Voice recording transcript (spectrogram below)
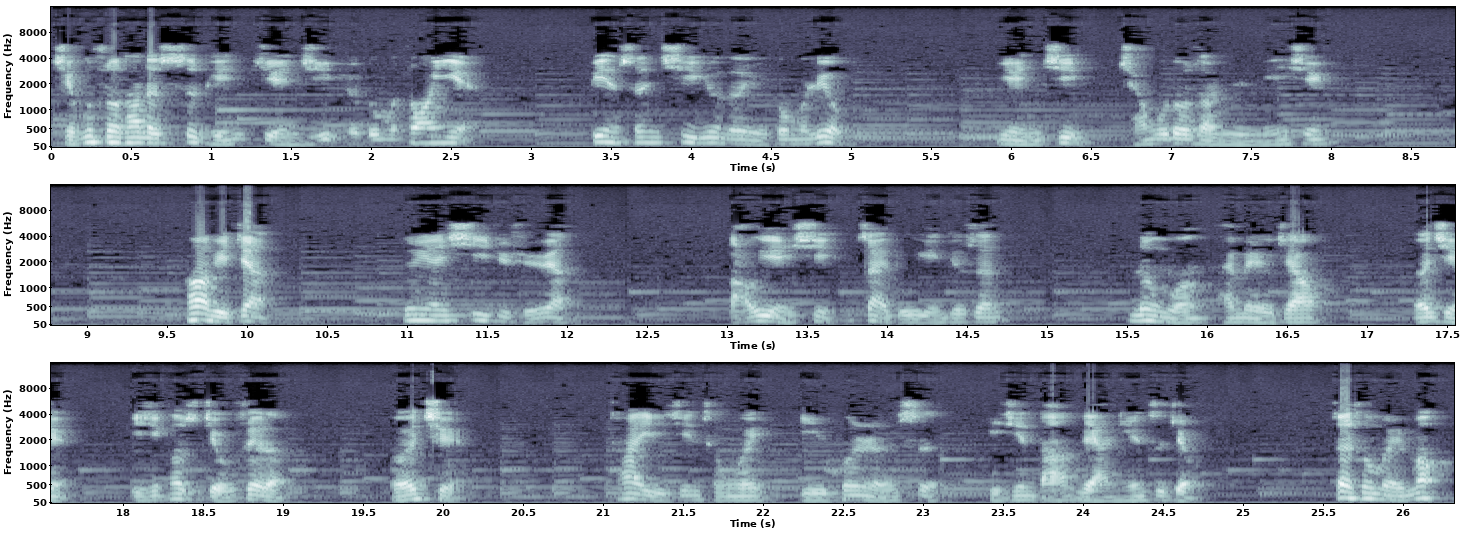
且不说她的视频剪辑有多么专业，变声器用的有多么溜，演技强过多少女明星。Papi 酱，中央戏剧学院。导演系在读研究生，论文还没有交，而且已经二十九岁了，而且他已经成为已婚人士，已经达两年之久。再说美貌，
